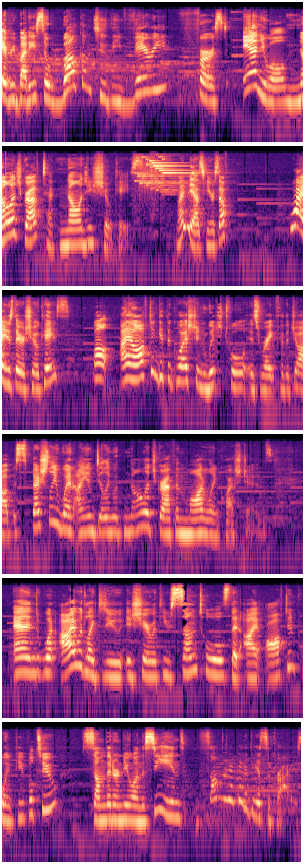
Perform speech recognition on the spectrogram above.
Everybody. So, welcome to the very first annual Knowledge Graph Technology Showcase. You might be asking yourself, why is there a showcase? Well, I often get the question which tool is right for the job, especially when I am dealing with knowledge graph and modeling questions. And what I would like to do is share with you some tools that I often point people to, some that are new on the scenes, some that are going to be a surprise.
